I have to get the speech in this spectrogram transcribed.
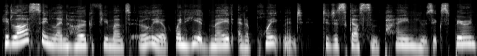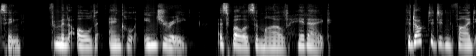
He'd last seen Len Hogue a few months earlier when he had made an appointment to discuss some pain he was experiencing from an old ankle injury, as well as a mild headache. The doctor didn't find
